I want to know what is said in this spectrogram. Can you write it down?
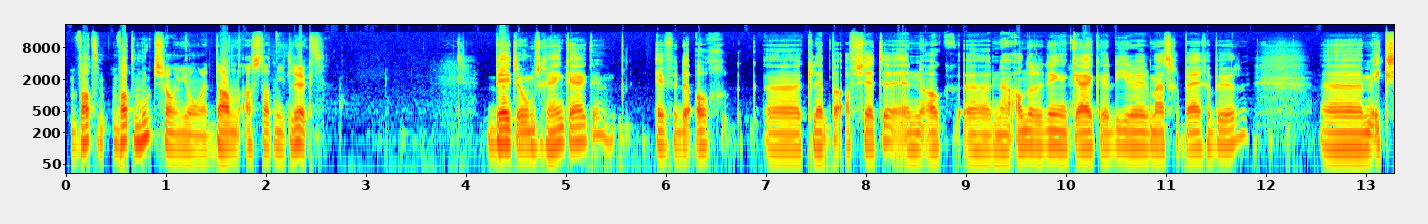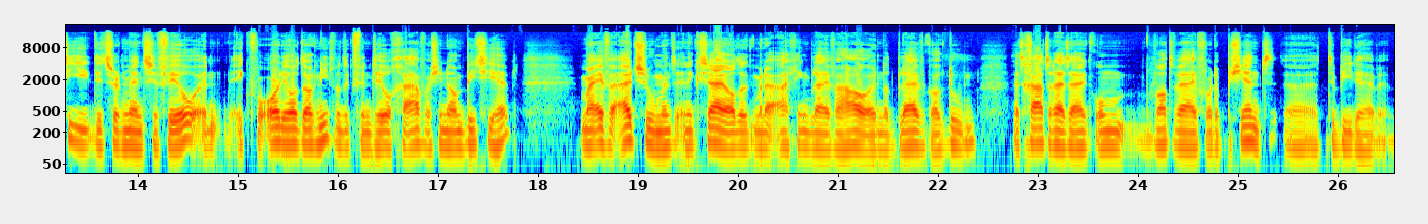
Wat, wat moet zo'n jongen dan als dat niet lukt? Beter om zich heen kijken. Even de oogkleppen afzetten. En ook eh, naar andere dingen kijken die er in de maatschappij gebeuren. Ehm, ik zie dit soort mensen veel. En ik veroordeel het ook niet, want ik vind het heel gaaf als je een ambitie hebt. Maar even uitzoomend, en ik zei al dat ik me daar aan ging blijven houden, en dat blijf ik ook doen. Het gaat er uiteindelijk om wat wij voor de patiënt eh, te bieden hebben.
